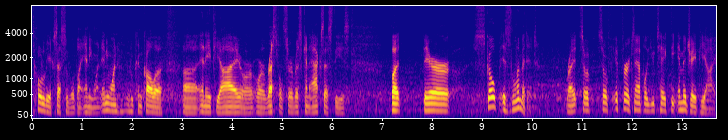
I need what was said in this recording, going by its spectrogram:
totally accessible by anyone. Anyone who- can call a, uh, an API or, or a RESTful service can access these. But their scope is limited, right? So if, so if, if, for example, you take the image API,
